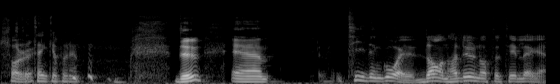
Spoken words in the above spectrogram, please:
Sorry. Jag tänker på det. Du, eh, tiden går ju. Dan, har du något att tillägga?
